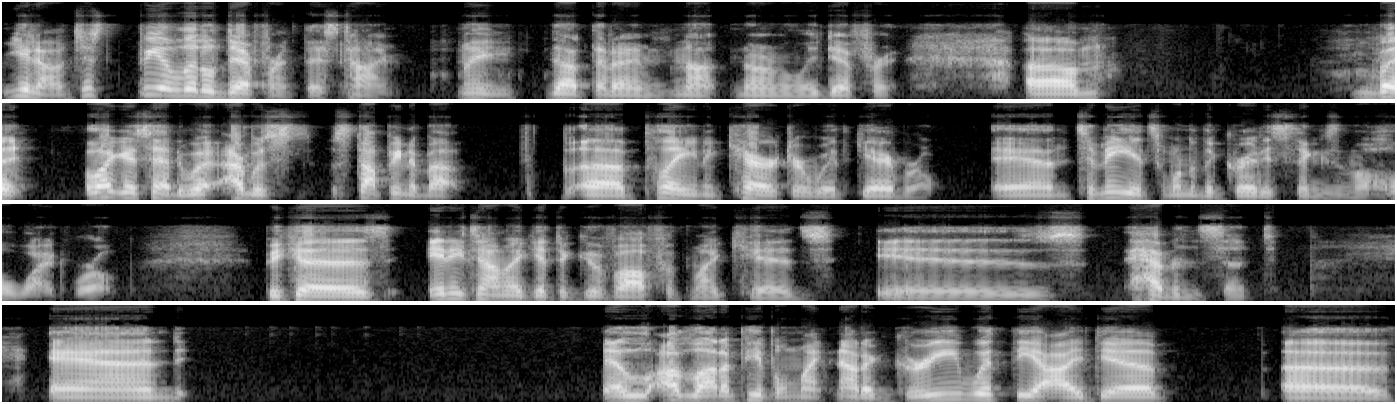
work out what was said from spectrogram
you know, just be a little different this time. Not that I'm not normally different. Um, but like I said, I was stopping about uh, playing a character with Gabriel. And to me, it's one of the greatest things in the whole wide world. Because anytime I get to goof off with my kids is heaven sent. And a lot of people might not agree with the idea of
